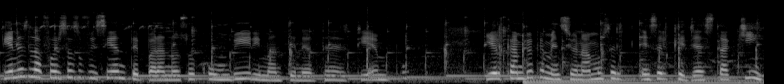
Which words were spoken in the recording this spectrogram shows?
¿Tienes la fuerza suficiente para no sucumbir y mantenerte en el tiempo? Y el cambio que mencionamos es el que ya está aquí.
